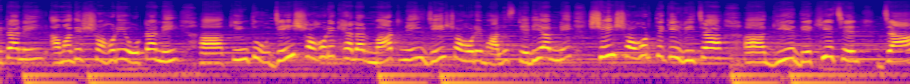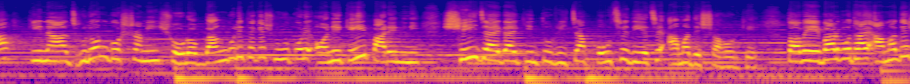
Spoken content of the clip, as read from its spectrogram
এটা নেই, আমাদের শহরে ওটা নেই কিন্তু যেই শহরে খেলার মাঠ নেই যেই শহরে ভালো স্টেডিয়াম নেই, সেই শহর থেকে রিচা গিয়ে দেখিয়েছেন যা কিনা ঝুলন গোস্বামী, সৌরভ গাঙ্গুলি থেকে শুরু করে অনেকেই পারেননি। সেই জায়গায় কিন্তু রিচা পৌঁছে দিয়েছে আমাদের শহরকে। তবে এবার বোধহয় আমাদের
